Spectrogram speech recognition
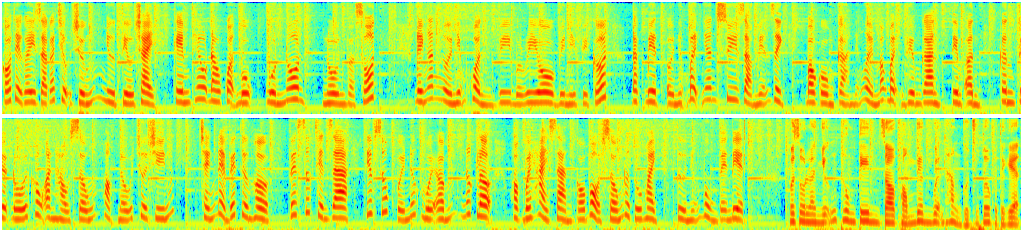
có thể gây ra các triệu chứng như tiêu chảy kèm theo đau quặn bụng, buồn nôn, nôn và sốt. Để ngăn ngừa nhiễm khuẩn Vibrio vinificus, đặc biệt ở những bệnh nhân suy giảm miễn dịch, bao gồm cả những người mắc bệnh viêm gan tiềm ẩn, cần tuyệt đối không ăn hàu sống hoặc nấu chưa chín, tránh để vết thương hở, vết sức trên da tiếp xúc với nước muối ấm, nước lợ hoặc với hải sản có vỏ sống được thu hoạch từ những vùng ven biển. Vừa rồi là những thông tin do phóng viên Nguyễn Hằng của chúng tôi vừa thực hiện.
